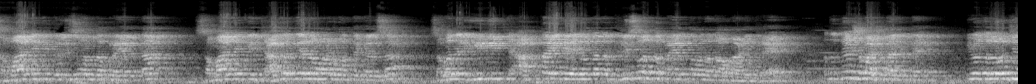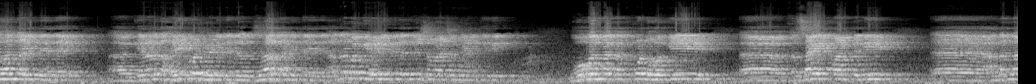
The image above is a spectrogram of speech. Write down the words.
ಸಮಾಜಕ್ಕೆ ತಿಳಿಸುವಂತ ಪ್ರಯತ್ನ, ಸಮಾಜಕ್ಕೆ ಜಾಗೃತಿಯನ್ನು ಮಾಡುವಂತ ಕೆಲಸ ಸಮಾಜದಲ್ಲಿ ಈ ರೀತಿ ಆಗ್ತಾ ಇದೆ ಅನ್ನೋದನ್ನ ತಿಳಿಸುವಂತ ಪ್ರಯತ್ನವನ್ನು ನಾವು ಮಾಡಿದ್ರೆ ಅದು ದೇಶ ಆಗುತ್ತೆ ಇವತ್ತು ಲವ್ ಜಿಹಾದ್ ನಡೀತಾ ಇದೆ. ಕೇರಳದ ಹೈಕೋರ್ಟ್ ಹೇಳಿದೆ ಲವ್ ಜಿಹಾದ್ ನಡೀತಾ ಇದೆ. ಅದರ ಬಗ್ಗೆ ಹೇಳಿದ್ರೆ ದ್ವೇಷ ಭಾಷಣ ಹೇಳ್ತೀರಿ? ಗೋವನ್ನ ಕತ್ಕೊಂಡು ಹೋಗಿ ಕಸಾಯಿ ಮಾಡ್ತೀರಿ. ಅದನ್ನ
